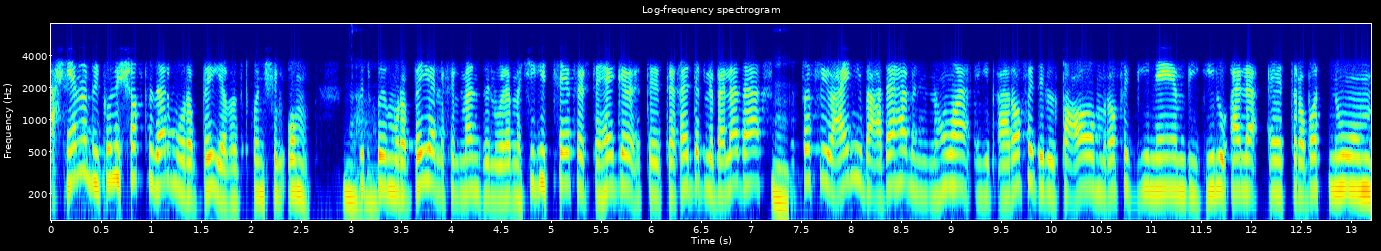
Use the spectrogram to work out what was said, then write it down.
أحيانا بيكون الشخص ده المربية ما بتكونش الأم. نعم. بتكون المربيه اللي في المنزل ولما تيجي تسافر تهاجر تغادر لبلدها م. الطفل يعاني بعدها من إن هو يبقى رافض الطعام رافض ينام بيجي له قلق اضطرابات نوم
